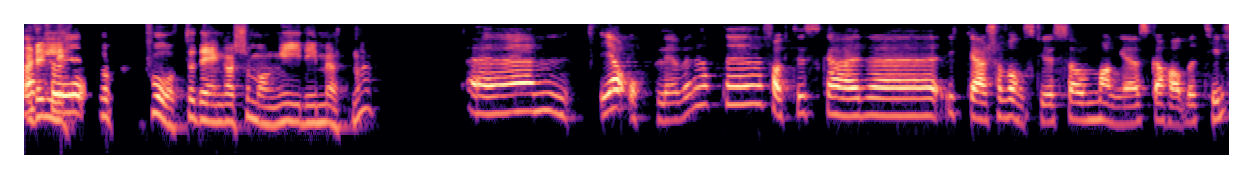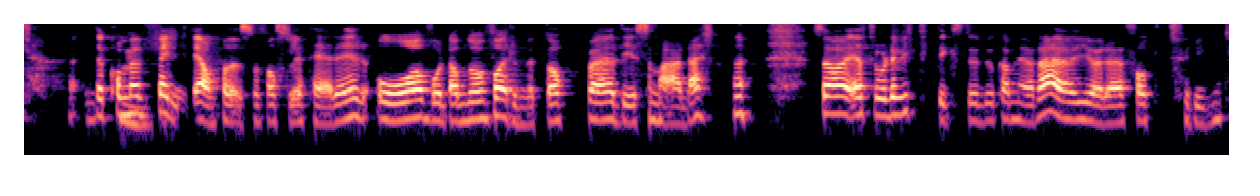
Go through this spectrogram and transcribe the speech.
Er det lett å få til det engasjementet i de møtene? Ehm, jeg opplever at det faktisk er, eh, ikke er så vanskelig som mange skal ha det til. Det kommer mm. veldig an på den som fasiliterer, og hvordan du har varmet opp eh, de som er der. Så jeg tror det viktigste du kan gjøre, er å gjøre folk trygge.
